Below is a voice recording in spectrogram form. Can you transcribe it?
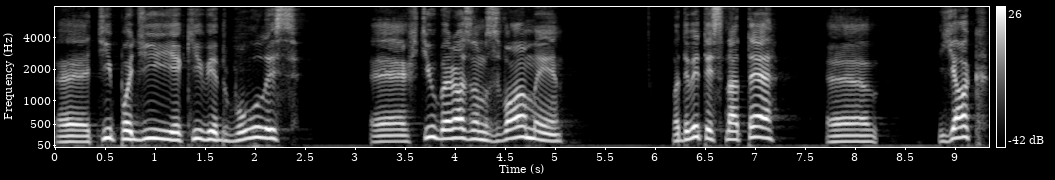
е, ті події, які відбулись, е, хотів би разом з вами подивитись на те, е, як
